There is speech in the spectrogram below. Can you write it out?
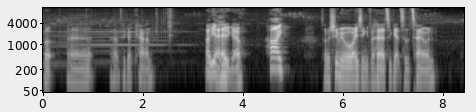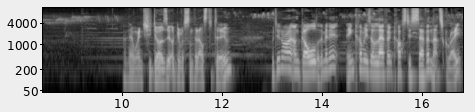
But uh, I don't think I can. Oh yeah, here we go. Hi. So I'm assuming we're waiting for her to get to the town. And then when she does, it'll give us something else to do. We're doing alright on gold at the minute. Income is 11, cost is 7. That's great.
